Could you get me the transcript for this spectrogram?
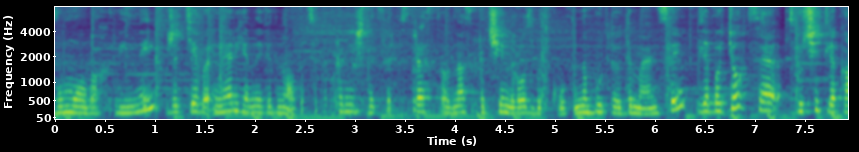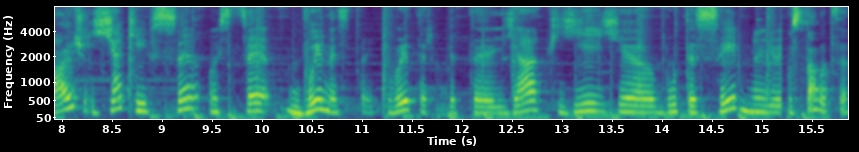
В умовах війни життєва енергія не відновиться. Хронічний стрес це одна з причин розвитку набутої деменції. Для багатьох це звучить лякаюче. Як їй все ось це винести, витерпіти, як їй е, бути сильною? Постава це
